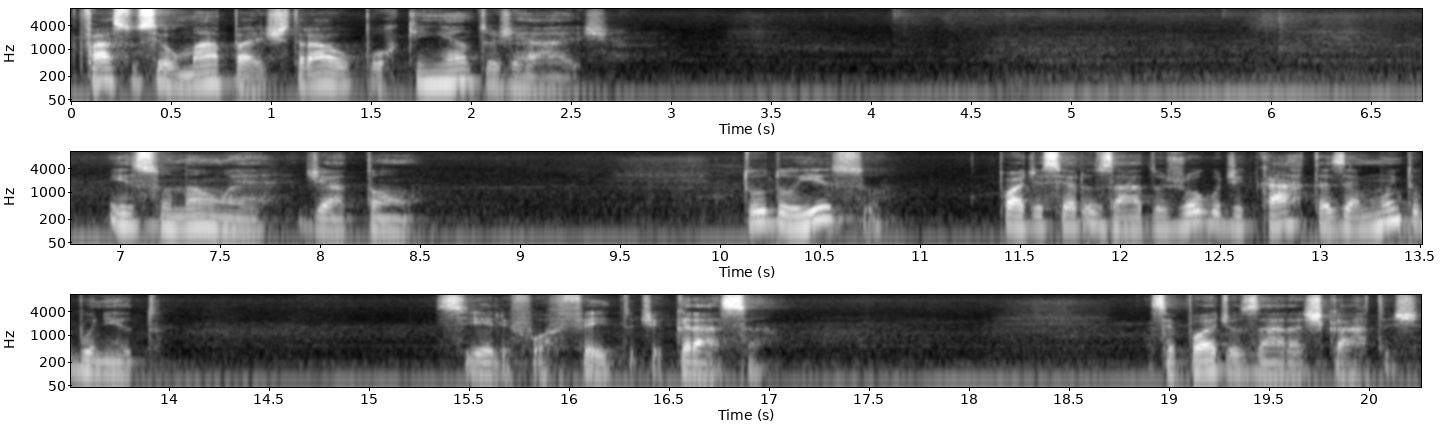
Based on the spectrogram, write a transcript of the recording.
Faça o seu mapa astral por 500 reais. Isso não é de atom. Tudo isso pode ser usado. O jogo de cartas é muito bonito se ele for feito de graça. Você pode usar as cartas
